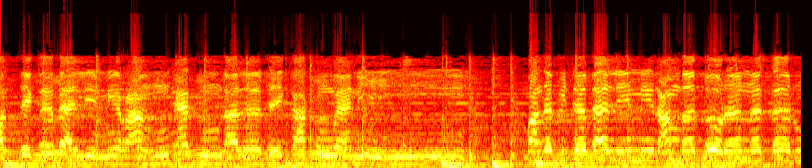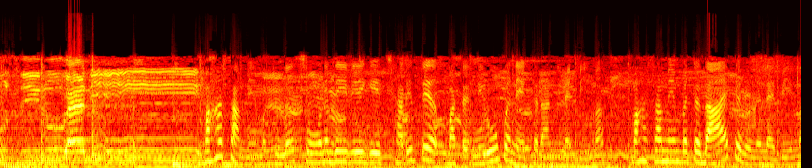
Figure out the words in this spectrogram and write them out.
අත් දෙක බැලිමි රං ඇතුන්දල දෙකක් වැනි. බඳ පිට බැලිමි රම්බ තොරණක රුසිරු වැනි. මහා සමයම තුළ සෝන දේවියගේ චරිතය මට නිරූපණය කරන්න ලැබීම මහ සමයකට දායක වෙන්න ලැබීම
